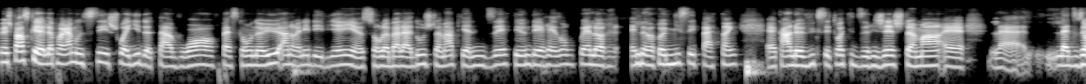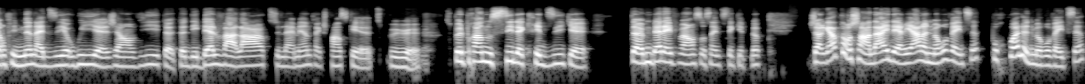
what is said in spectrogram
Mais je pense que le programme aussi est choyé de t'avoir parce qu'on a eu Anne-Renée Desbiens euh, sur le balado, justement, puis elle nous disait c'est une des raisons pourquoi elle a, remis ses patins euh, quand elle a vu que c'est toi qui dirigeais justement euh, la, division féminine. Elle a dit Oui, j'ai envie, tu as, des belles valeurs, tu l'amènes. Je pense que tu peux, tu peux le prendre aussi le crédit que tu as une belle influence au sein de cette équipe-là. Je regarde ton chandail derrière, le numéro 27. Pourquoi le numéro 27?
